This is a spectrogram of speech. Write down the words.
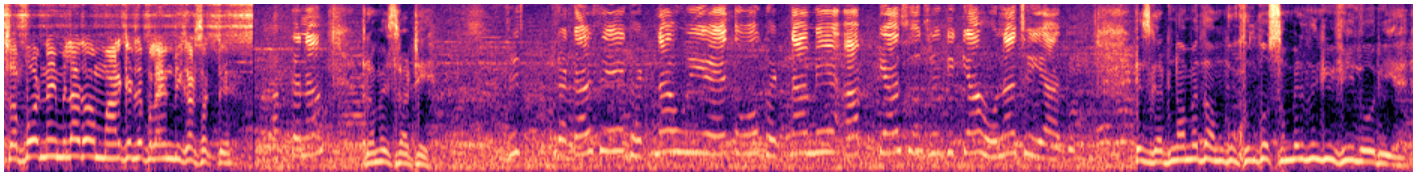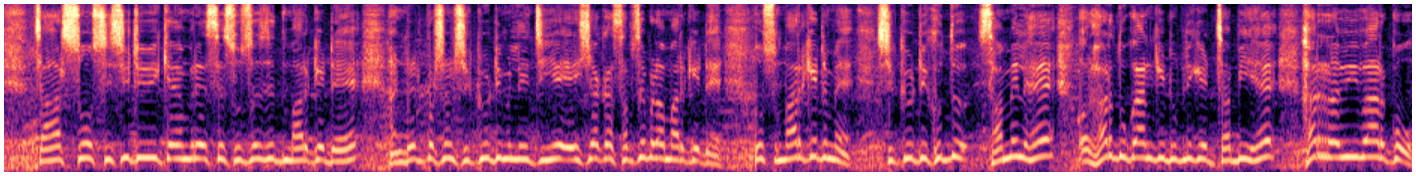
सपोर्ट नहीं मिला तो? हम मार्केट से पलायन भी कर सकते हैं। आपका नाम? रमेश राठी। जिस प्रकार से ये घटना हुई है तो घटना में आप क्या सोच रहे हो कि क्या होना चाहिए आगे? इस घटना में तो हमको खुद को की फील हो रही है। 400 सीसीटीवी कैमरे से सुसज्जित मार्केट है। 100 परसेंट सिक्योरिटी मिलनी चाहिए। एशिया का सबसे बड़ा मार्केट है। उस मार्केट में सिक्योरिटी खुद शामिल है और हर दुकान की डुप्लीकेट चाबी है। हर रविवार को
